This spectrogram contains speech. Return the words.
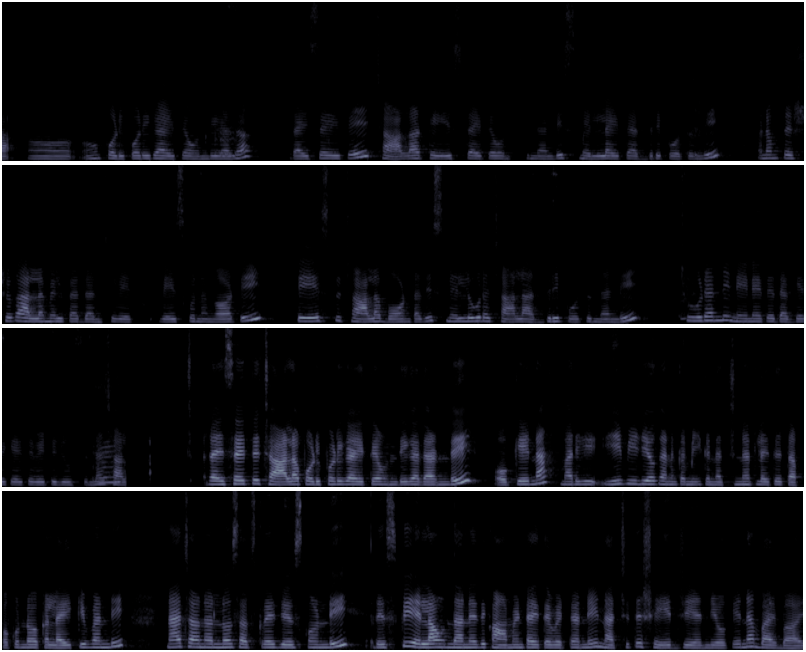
పొడి పొడిగా అయితే ఉంది కదా? రైస్ అయితే చాలా టేస్ట్ అయితే వచ్చిందండి. స్మెల్ అయితే అద్దరిపోతుంది మనం ఫ్రెష్గా అల్లం వెల్లిపాయ దంచి వేసుకున్నాం కాబట్టి టేస్ట్ చాలా బాగుంటుంది స్మెల్ కూడా చాలా అద్దరిపోతుందండి చూడండి నేనైతే దగ్గరికి అయితే పెట్టి చూస్తున్నా. చాలా రైస్ అయితే చాలా పొడి పొడిగా అయితే ఉంది కదండి. ఓకేనా? మరి ఈ వీడియో కనుక మీకు నచ్చినట్లయితే తప్పకుండా ఒక లైక్ ఇవ్వండి. నా ఛానల్ను సబ్స్క్రైబ్ చేసుకోండి. రెసిపీ ఎలా ఉందనేది కామెంట్ అయితే పెట్టండి. నచ్చితే షేర్ చేయండి. ఓకేనా? Bye bye.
